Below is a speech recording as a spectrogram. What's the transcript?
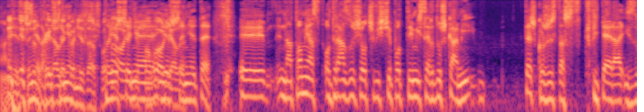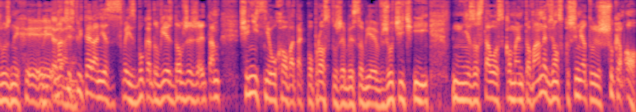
A, jeszcze, nie, to tak jeszcze daleko nie, nie, zaszło. To jeszcze, idzie nie, powoli, jeszcze ale... nie te. Yy, natomiast od razu się oczywiście pod tymi serduszkami też korzystasz z Twittera i z różnych, yy, Twittera znaczy z nie. Twittera, nie z Facebooka, to wiesz dobrze, że tam się nic nie uchowa tak po prostu, żeby sobie wrzucić i nie zostało skomentowane, w związku z czym ja tu już szukam, o,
